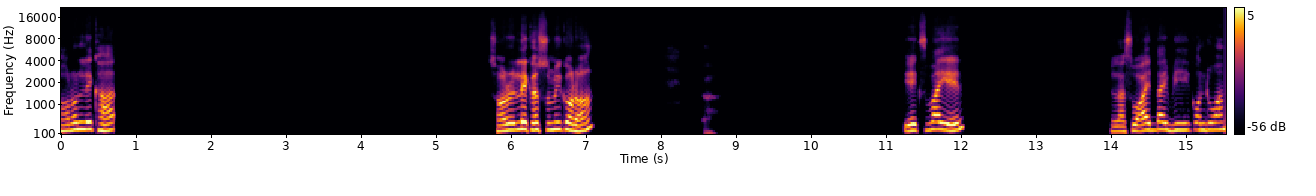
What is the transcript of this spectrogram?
সরলরেখা সরলরেখার সমীকরণ X by L plus Y by B equal to one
